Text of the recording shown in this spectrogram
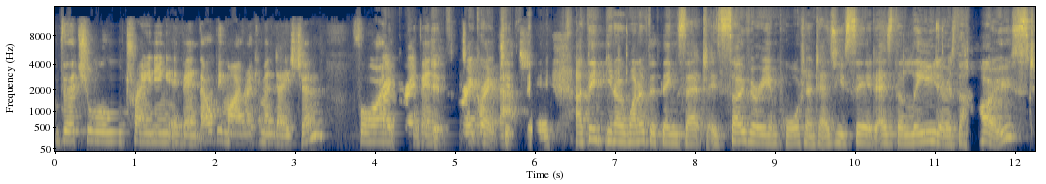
virtual training event. That will be my recommendation for great, great tips. Great, great tips there. I think, you know, one of the things that is so very important, as you said, as the leader, as the host,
